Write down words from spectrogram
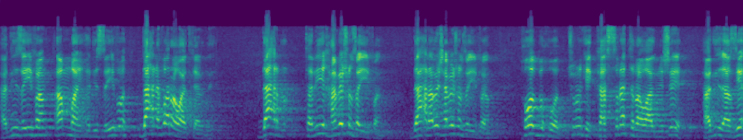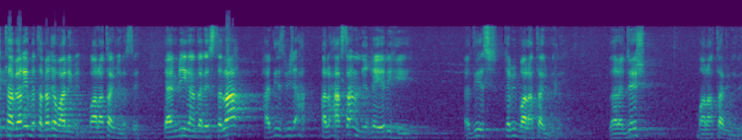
حدیث ضعیفن اما حدیث ضعیف ده نفر روایت کرده. ده طریق همشون ضعیفن. ده روش همشون ضعیفن. خود به خود. چون که کثرت روایت میشه حدیث از یک طبقه به طبقه والی بالاتر می‌رسه. یعنی میگن در اصطلاح حدیث میشه الحسن لغیره. حدیث کمی بالاتر میره. درجهش بالاتر میره.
